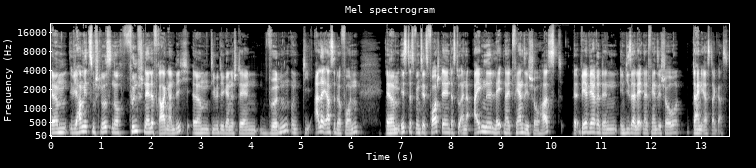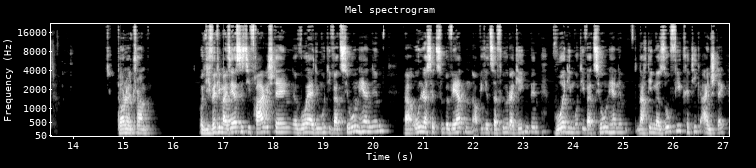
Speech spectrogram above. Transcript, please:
Ähm, wir haben jetzt zum Schluss noch fünf schnelle Fragen an dich, ähm, die wir dir gerne stellen würden. Und die allererste davon ähm, ist, dass wir uns jetzt vorstellen, dass du eine eigene Late-Night-Fernsehshow hast. Äh, wer wäre denn in dieser Late-Night-Fernsehshow dein erster Gast? Donald Trump. Und ich würde ihm als erstes die Frage stellen, wo er die Motivation hernimmt, ja, ohne das jetzt zu bewerten, ob ich jetzt dafür oder dagegen bin, wo er die Motivation hernimmt, nachdem er so viel Kritik einsteckt,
